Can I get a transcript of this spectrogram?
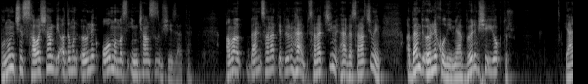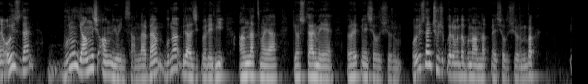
bunun için savaşan bir adamın örnek olmaması imkansız bir şey zaten. Ama ben sanat yapıyorum. Ha sanatçıyım. Ha ben sanatçı mıyım? Ben bir örnek olayım ya. Böyle bir şey yoktur. Yani o yüzden bunun yanlış anlıyor insanlar. Ben buna birazcık böyle bir anlatmaya, göstermeye, öğretmeye çalışıyorum. O yüzden çocuklarıma da bunu anlatmaya çalışıyorum. Bak e,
